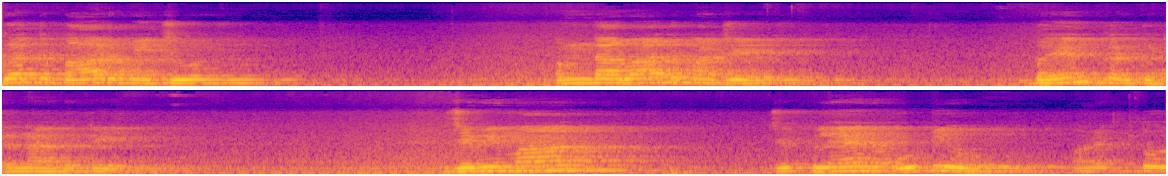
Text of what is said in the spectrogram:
ગત બારમી જૂન અમદાવાદમાં જે ભયંકર ઘટના ઘટી, જે વિમાન, જે પ્લેન ઉડ્યું અને તો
